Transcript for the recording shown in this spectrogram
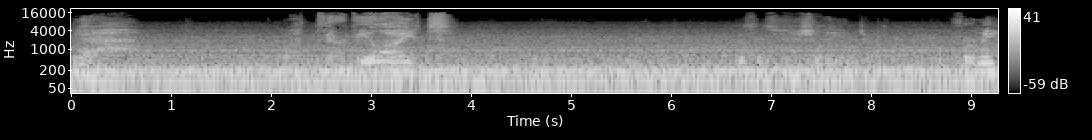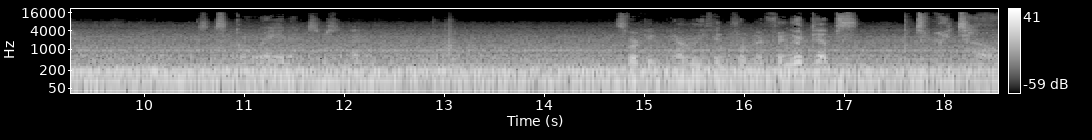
Yeah. Let there be light. This is usually for me. This is great exercise. It's working everything from my fingertips to my toes.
